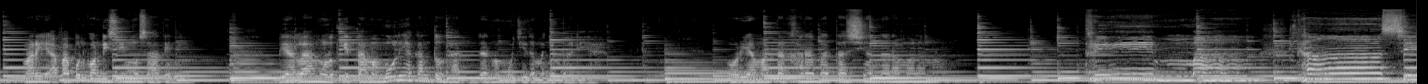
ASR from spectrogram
Mari apa pun kondisimu saat ini, biarlah mulut kita memuliakan Tuhan dan memuji dan menyembah Dia. Oria mata karabata syandara. Terima kasih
